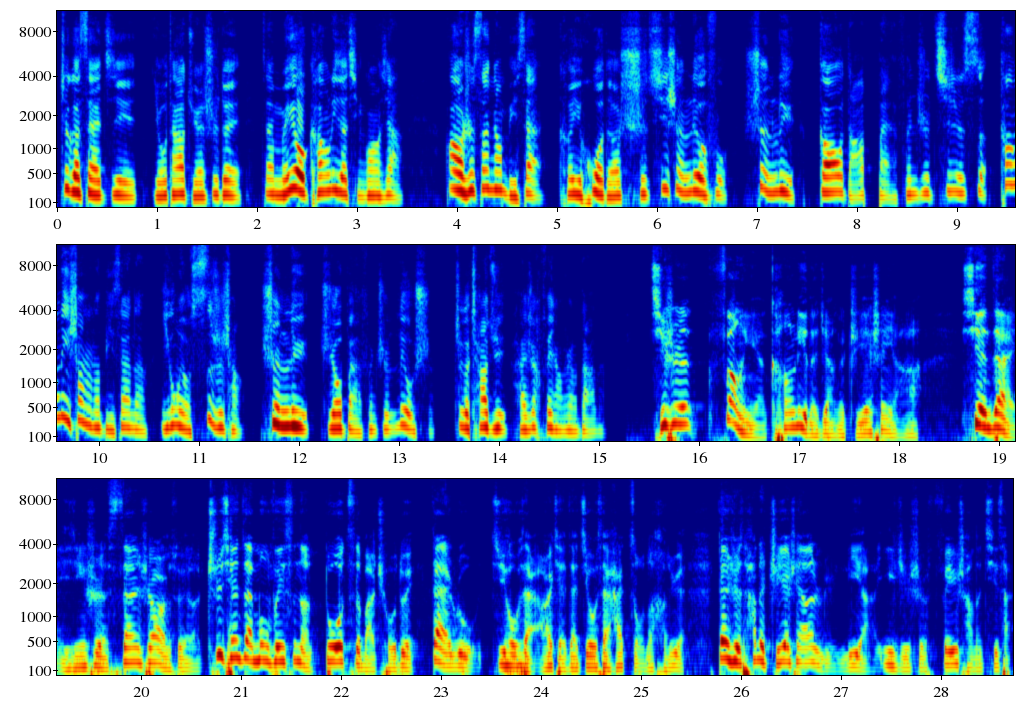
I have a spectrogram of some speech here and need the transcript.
这个赛季犹他爵士队在没有康利的情况下。二十三场比赛可以获得十七胜六负，胜率高达百分之七十四。康利上场的比赛呢，一共有四十场，胜率只有百分之六十，这个差距还是非常非常大的。其实放眼康利的这样一个职业生涯啊，现在已经是三十二岁了。之前在孟菲斯呢，多次把球队带入季后赛，而且在季后赛还走得很远。但是他的职业生涯的履历啊，一直是非常的凄惨。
